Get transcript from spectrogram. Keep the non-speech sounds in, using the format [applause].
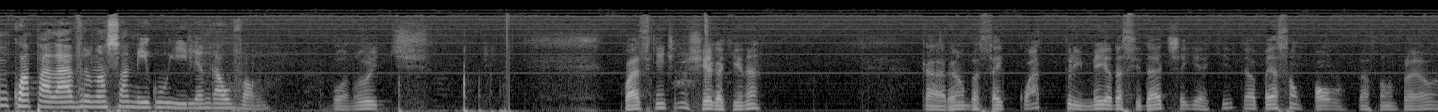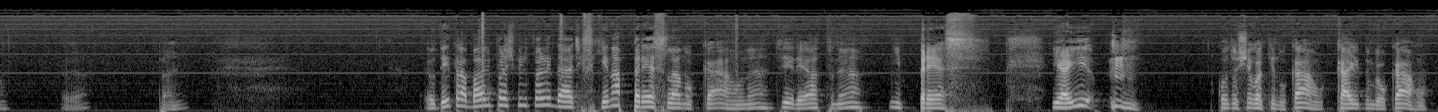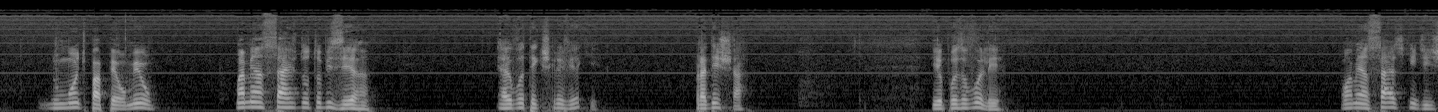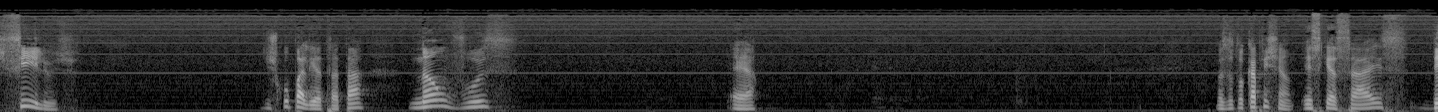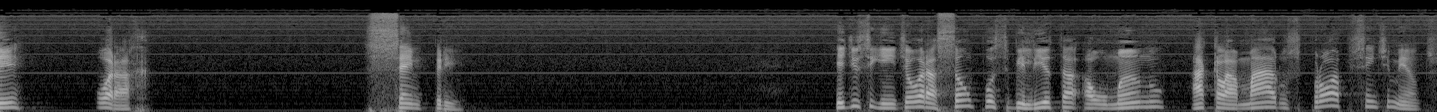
Então, com a palavra, o nosso amigo William Galvão. Boa noite. Quase que a gente não chega aqui, né? Caramba, saí quatro e meia da cidade, cheguei aqui, tava para São Paulo, tava falando para ela. É, tá. Eu dei trabalho para a espiritualidade, fiquei na prece lá no carro, né? Direto, né? Em prece. E aí, [clears throat] quando eu chego aqui no carro, cai do meu carro, num monte de papel meu, uma mensagem do doutor Bezerra. Aí eu vou ter que escrever aqui, para deixar. E depois eu vou ler. Uma mensagem que diz: Filhos, desculpa a letra, tá? Não vos é. Mas eu estou caprichando. Esqueçais de orar. Sempre. E diz o seguinte: a oração possibilita ao humano aclamar os próprios sentimentos,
